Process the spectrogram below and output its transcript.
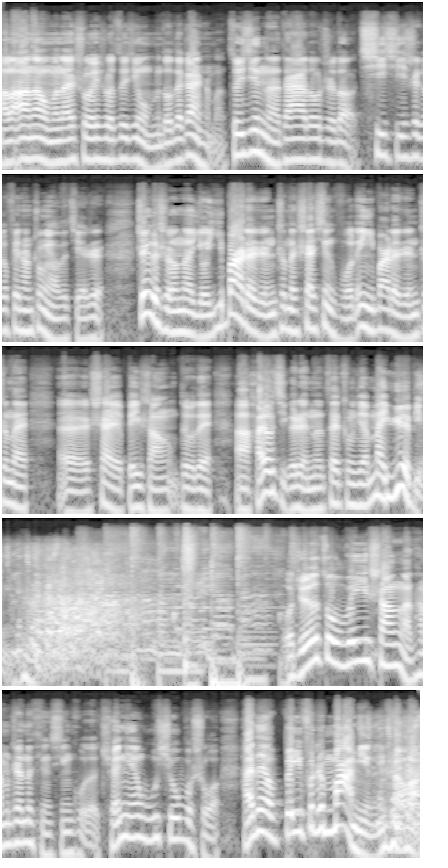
好了啊，那我们来说一说最近我们都在干什么。最近呢，大家都知道七夕是个非常重要的节日，这个时候呢，有一半的人正在晒幸福，另一半的人正在呃晒悲伤，对不对啊？还有几个人呢在中间卖月饼。我觉得做微商啊，他们真的挺辛苦的，全年无休不说，还得要背负着骂名，你知道吧？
